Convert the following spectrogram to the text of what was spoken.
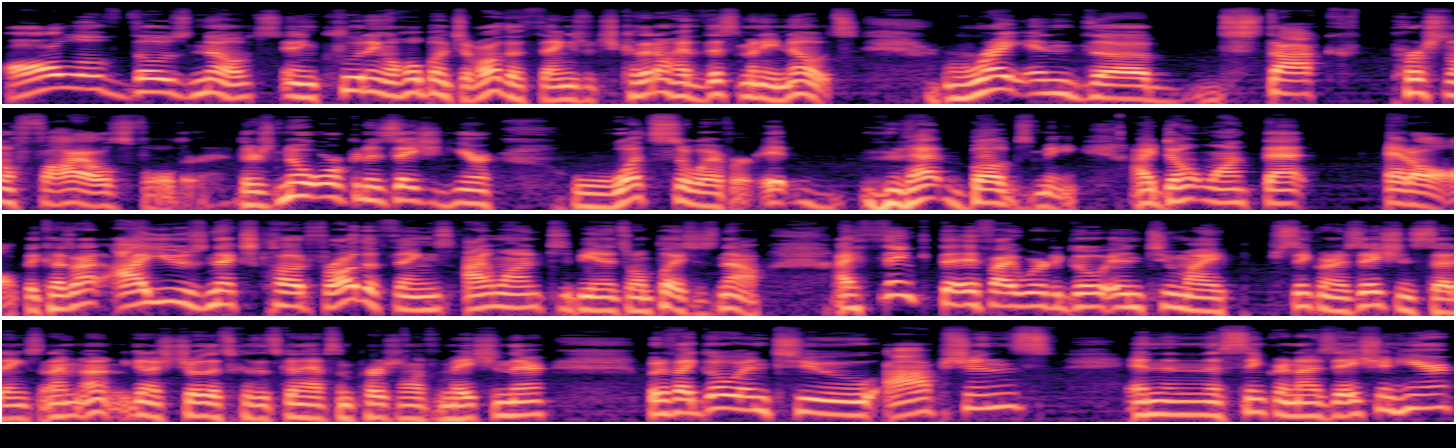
all of those notes, including a whole bunch of other things, which because I don't have this many notes, right in the stock personal files folder. There's no organization here whatsoever. It that bugs me. I don't want that at all because I, I use Nextcloud for other things. I want it to be in its own places. Now, I think that if I were to go into my synchronization settings, and I'm not going to show this because it's going to have some personal information there, but if I go into options and then the synchronization here,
